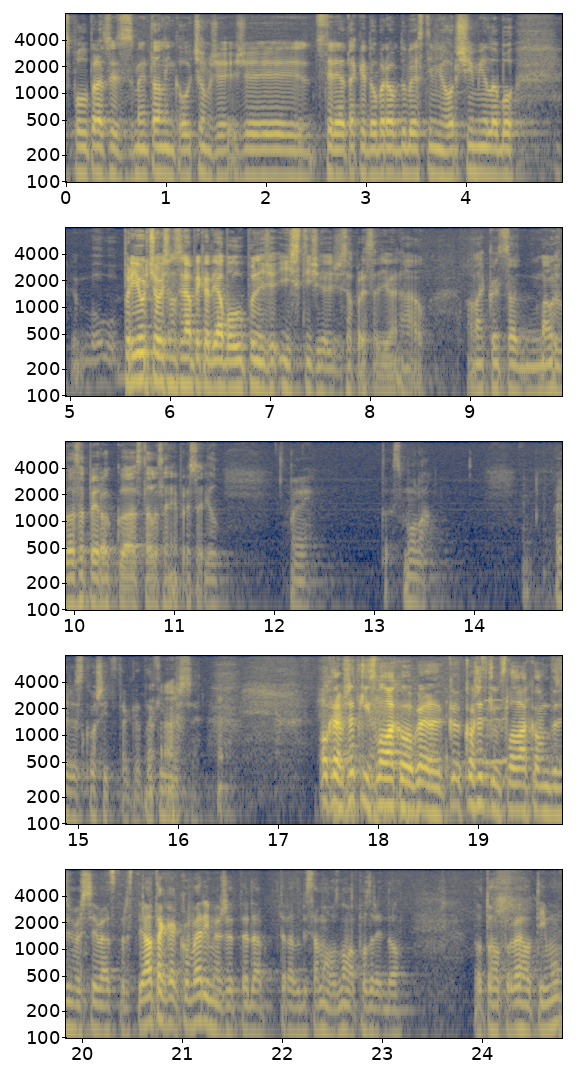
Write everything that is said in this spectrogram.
spolupracuje s mentálnym koučom, že, že stredia také dobré obdobie s tými horšími, lebo pri Jurčovi som si napríklad ja bol úplne že istý, že, že sa presadí NHL. A nakoniec sa, má už 25 rokov a stále sa nepresadil. Hej, to je smola. Hej, že z Košic, tak, takým ešte. Okrem všetkých Slovakov, košickým Slovakom držíme ešte viac prsty. Ale tak ako veríme, že teda, teraz by sa mohol znova pozrieť do, do toho prvého týmu.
